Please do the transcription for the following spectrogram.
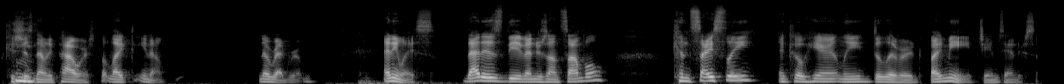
because she doesn't have any powers, but like you know, no Red Room. Anyways, that is the Avengers Ensemble, concisely and coherently delivered by me, James Anderson.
